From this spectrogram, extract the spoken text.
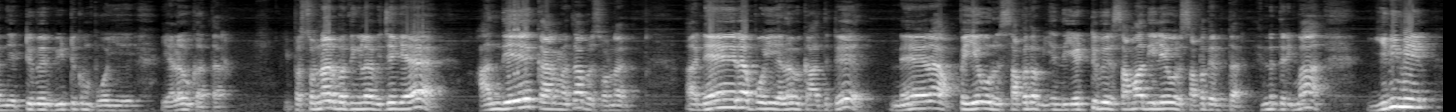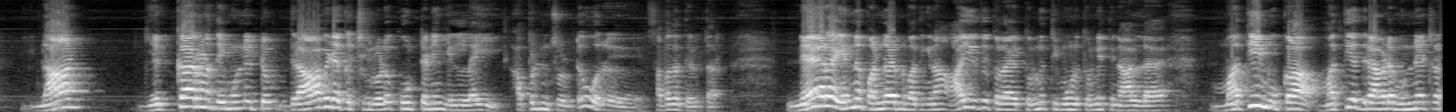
அந்த எட்டு பேர் வீட்டுக்கும் போய் இளவு காத்தார். இப்போ சொன்னார் பார்த்தீங்களா விஜய அதே காரணத்தை அவர் சொன்னார். நேராக போய் இளவு காத்துட்டு நேராக அப்பயே ஒரு சபதம் இந்த எட்டு பேர் சமாதியிலே ஒரு சபதம் எடுத்தார். என்ன தெரியுமா? இனிமேல் நான் எக்காரணத்தை முன்னிட்டும் திராவிட கட்சிகளோட கூட்டணி இல்லை அப்படின்னு சொல்லிட்டு ஒரு சபதத்தை எடுத்தார். நேராக என்ன பண்ணாருன்னு பார்த்தீங்கன்னா ஆயிரத்தி தொள்ளாயிரத்தி தொண்ணூற்றி மூணு தொண்ணூற்றி நாலில் மதிமுக மத்திய திராவிட முன்னேற்ற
